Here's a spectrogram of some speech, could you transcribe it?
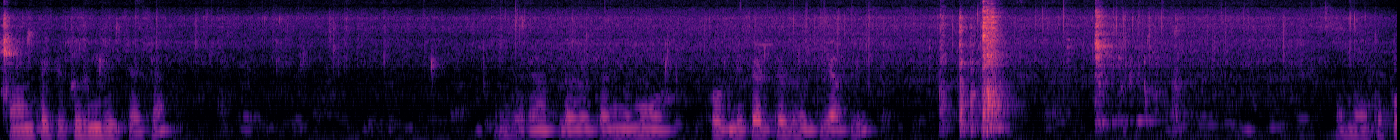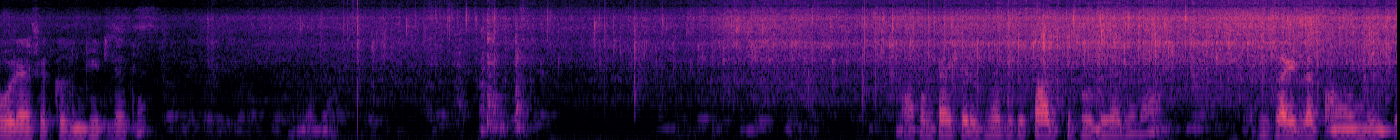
छानपैकी करून घ्यायच्या अशा जरा होती आणि आता पोळ्या अशा करून घेतल्या ना अशी साईडला पांगून घ्यायची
